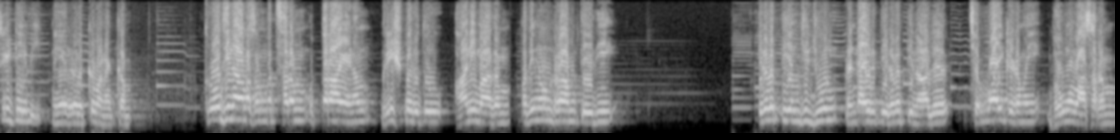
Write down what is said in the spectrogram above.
டிவி நேயர்களுக்கு வணக்கம். குரோதிநாம சம்வத்சரம் உத்தராயணம் கிரீஷ்ம ரித்து ஆனி மாதம் பதினொன்றாம் தேதி இருபத்தி அஞ்சு ஜூன் ரெண்டாயிரத்தி இருபத்தி நாலு செவ்வாய்க்கிழமை பௌமவாசரம்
